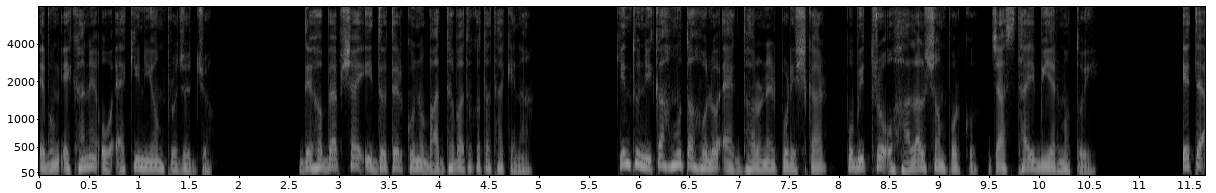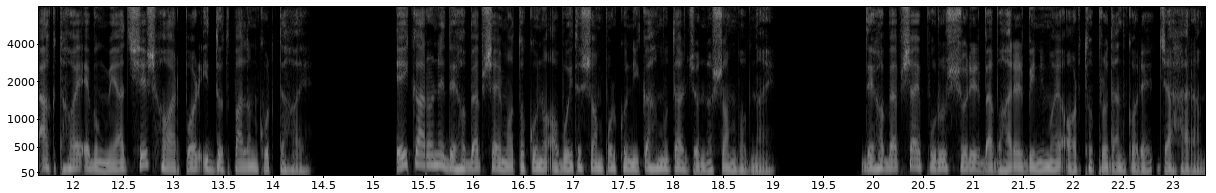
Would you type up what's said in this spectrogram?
এবং এখানে ও একই নিয়ম প্রযোজ্য। দেহ ব্যবসায় ইদ্যতের কোনো বাধ্যবাধকতা থাকে না। কিন্তু নিকাহমুতা হল এক ধরনের পরিষ্কার, পবিত্র ও হালাল সম্পর্ক যা স্থায়ী বিয়ের মতোই। এতে আক্ত হয় এবং মেয়াদ শেষ হওয়ার পর ইদ্যত পালন করতে হয়। এই কারণে দেহ ব্যবসায় মতো কোনো অবৈধ সম্পর্ক নিকাহমুতার জন্য সম্ভব নয়। দেহ ব্যবসায় পুরুষ শরীর ব্যবহারের বিনিময়ে অর্থ প্রদান করে যা হারাম।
